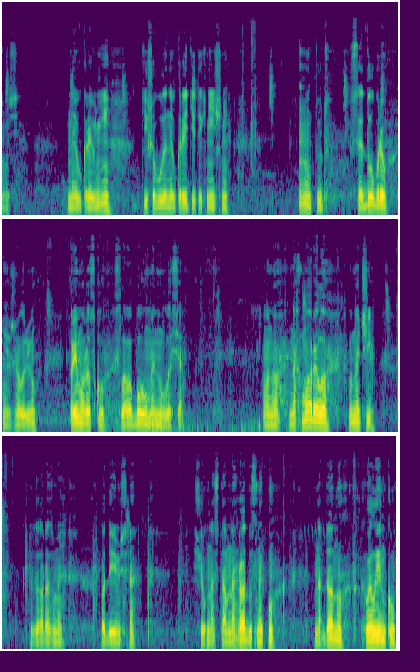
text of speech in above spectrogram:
Ось не укривні, ті, що були не вкриті технічні. Ну тут все добре, я ж говорю, приморозку, слава Богу, минулося. Воно нахмарило вночі. Зараз ми подивимося, що в нас там на градуснику на дану хвилинку.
